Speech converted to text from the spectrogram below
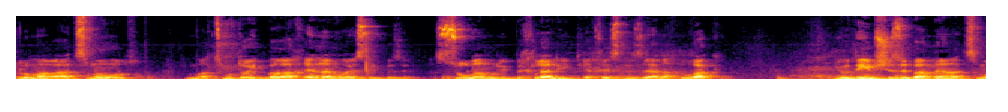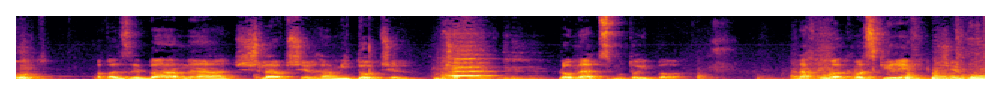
כלומר, העצמות, עצמותו יתברך, אין לנו עסק בזה. אסור לנו בכלל להתייחס לזה, אנחנו רק יודעים שזה בא מהעצמות, אבל זה בא מהשלב של המידות של קודשא לא מעצמותו יתברך. אנחנו רק מזכירים שהוא,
